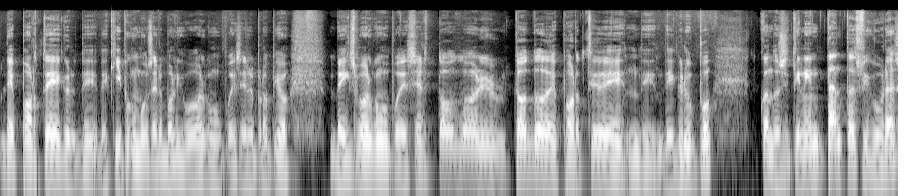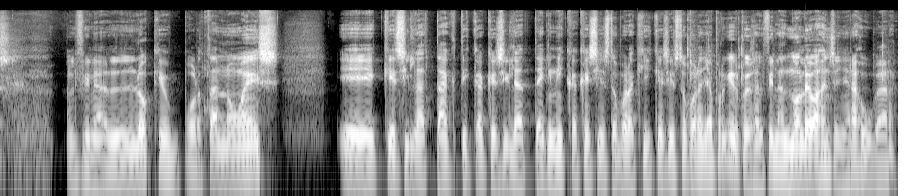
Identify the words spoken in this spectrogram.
deporte de, equipo, como puede ser el voleibol, como puede ser el propio béisbol, como puede ser todo, el, todo deporte de, grupo, cuando se tienen tantas figuras, al final lo que importa no es eh, que si la táctica, que si la técnica, que si esto por aquí, que si esto por allá, porque pues al final no le vas a enseñar a jugar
